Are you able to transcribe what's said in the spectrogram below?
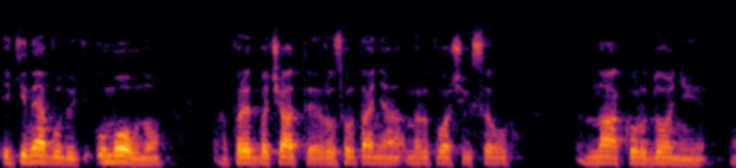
які не будуть умовно е, передбачати розгортання миротворчих сил на кордоні е,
